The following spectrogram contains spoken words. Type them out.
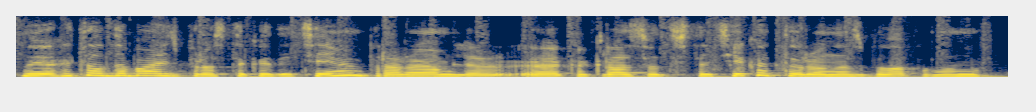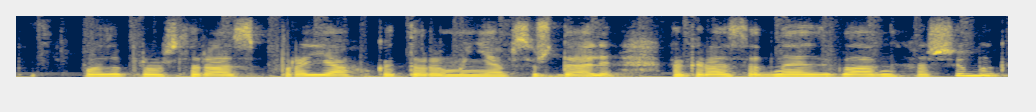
Ну, я хотела добавить просто к этой теме про Рамблер. Э, как раз вот в статье, которая у нас была, по-моему, в позапрошлый раз про Яху, которую мы не обсуждали, как раз одна из главных ошибок,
